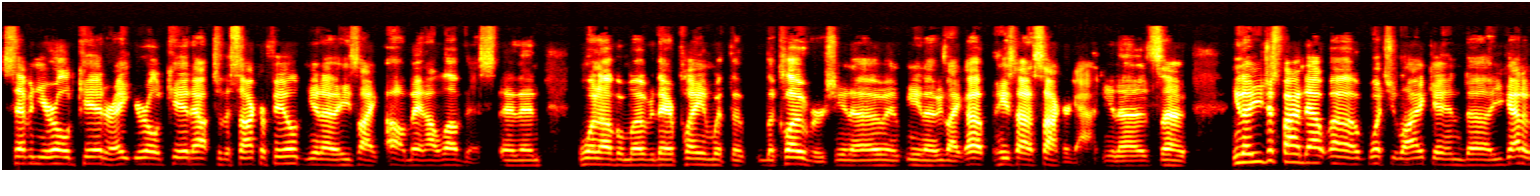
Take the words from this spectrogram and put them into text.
seven year old kid or eight year old kid out to the soccer field. You know, he's like, "Oh man, I love this," and then one of them over there playing with the the clovers. You know, and you know he's like, "Oh, he's not a soccer guy." You know, so you know you just find out uh, what you like, and uh, you got to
